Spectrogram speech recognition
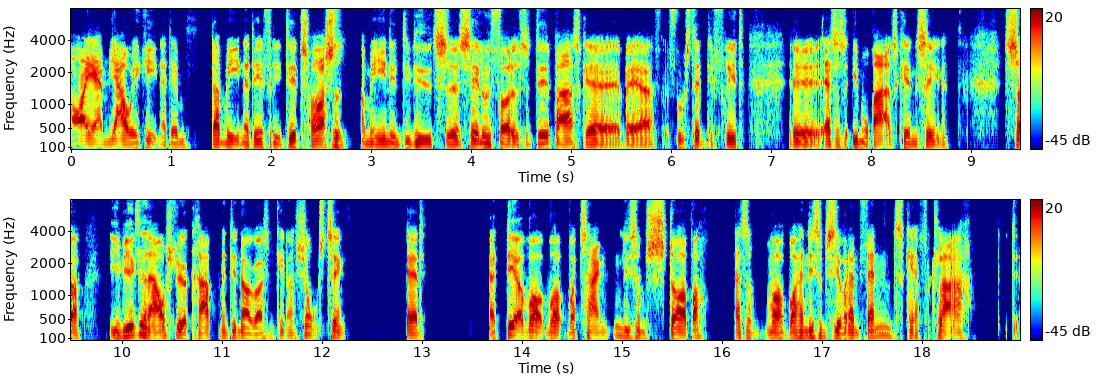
åh oh, jamen, jeg er jo ikke en af dem, der mener det, fordi det er tosset at mene individets øh, selvudfoldelse, det bare skal være fuldstændig frit, øh, altså i moralsk henseende. Så i virkeligheden afslører Krab, men det er nok også en generationsting, at, at der, hvor, hvor, hvor tanken ligesom stopper, altså hvor, hvor han ligesom siger, hvordan fanden skal jeg forklare det,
